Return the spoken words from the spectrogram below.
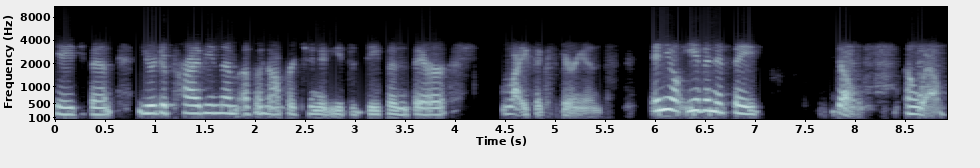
engage them, you're depriving them of an opportunity to deepen their life experience. And you know, even if they don't, oh well,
